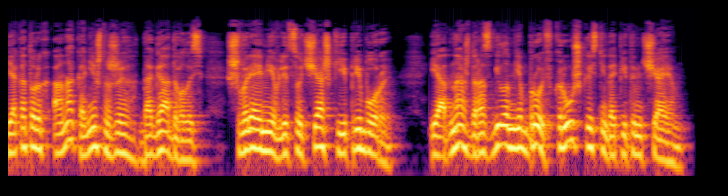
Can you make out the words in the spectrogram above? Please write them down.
и о которых она, конечно же, догадывалась, швыряя мне в лицо чашки и приборы, и однажды разбила мне бровь кружкой с недопитым чаем.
